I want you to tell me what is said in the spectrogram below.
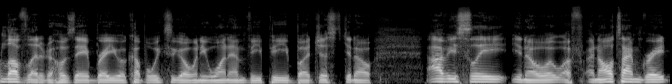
love letter to Jose Abreu a couple weeks ago when he won MVP, but just you know, obviously you know a, an all time great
